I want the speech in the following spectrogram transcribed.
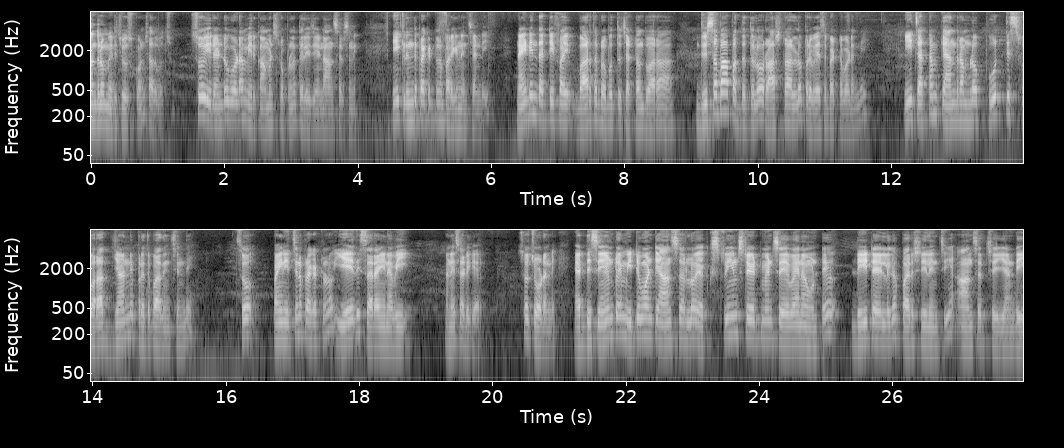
అందులో మీరు చూసుకొని చదవచ్చు. సో ఈ రెండు కూడా మీరు కామెంట్స్ రూపంలో తెలియజేయండి ఆన్సర్స్ని. ఈ క్రింది ప్రకటనలు పరిగణించండి. నైన్టీన్ థర్టీ ఫైవ్ భారత ప్రభుత్వ చట్టం ద్వారా ద్విసభా పద్ధతిలో రాష్ట్రాల్లో ప్రవేశపెట్టబడింది. ఈ చట్టం కేంద్రంలో పూర్తి స్వరాజ్యాన్ని ప్రతిపాదించింది. సో పైన ఇచ్చిన ప్రకటనలో ఏది సరైనవి అనేసి అడిగారు. సో చూడండి అట్ ది సేమ్ టైం ఇటువంటి ఆన్సర్లో ఎక్స్ట్రీమ్ స్టేట్మెంట్స్ ఏవైనా ఉంటే డీటెయిల్డ్గా పరిశీలించి ఆన్సర్ చేయండి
